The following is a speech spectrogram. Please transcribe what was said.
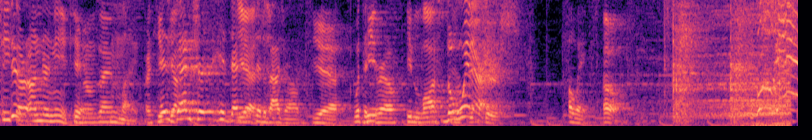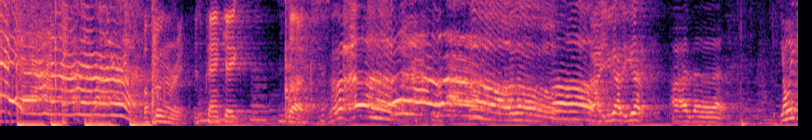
teeth Dude, are underneath. Dude. You know what I'm saying? Hmm. Like- Like His got- denture, his dentist Yes. did a bad job. Yeah. With the he, drill. He lost The his winner. dentures. Oh wait. Oh. Buffoonery. This pancake sucks. Uh, uh, oh no! Oh. Alright, you got it, you got it. Uh, blah, blah, blah. Yoink.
